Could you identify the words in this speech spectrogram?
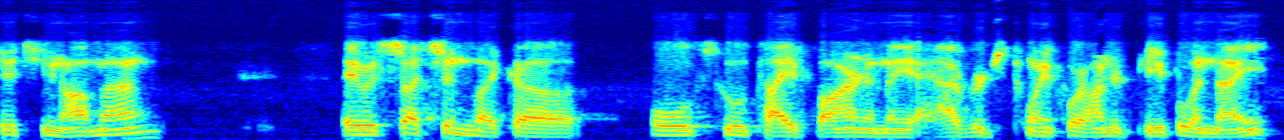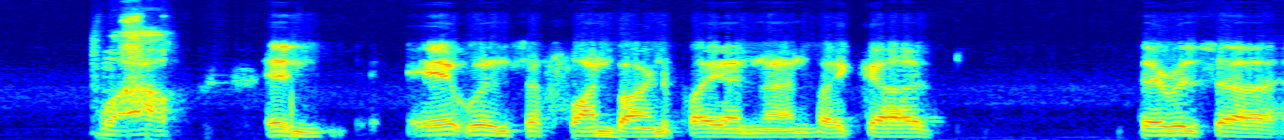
shit you not man it was such an like a old school type barn and they averaged 2400 people a night wow. and it was a fun barn to play in man like uh there was uh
